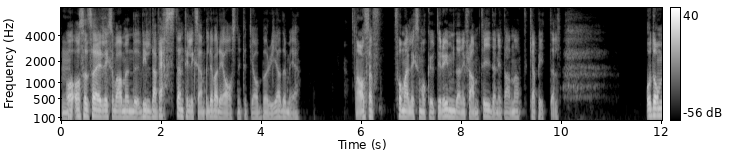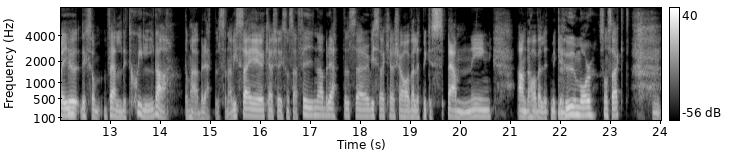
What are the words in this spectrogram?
Mm. Och, och så, så är det liksom, ja men vilda västern till exempel, det var det avsnittet jag började med. Ja, Och f- får man liksom åka ut i rymden i framtiden i ett annat kapitel. Och de är ju Mm. liksom väldigt skilda, de här berättelserna. Vissa är ju kanske liksom så här fina berättelser, vissa kanske har väldigt mycket spänning, andra har väldigt mycket Mm. humor, som sagt. Mm.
